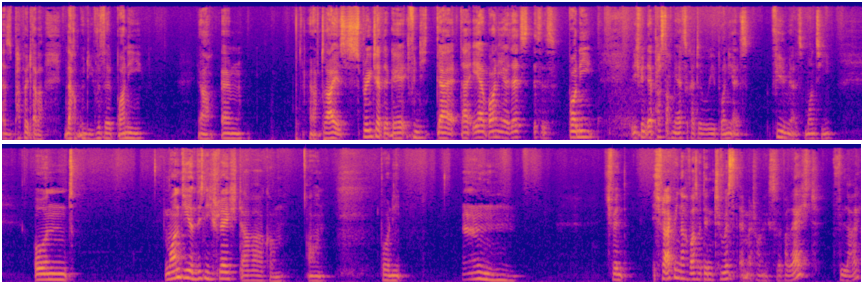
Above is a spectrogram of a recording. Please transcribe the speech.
also Puppet, aber danach kommt die Wizard Bonnie. Ja, ähm. FNAF 3 ist Springtrap, der finde ich, da, da er Bonnie ersetzt, ist es Bonnie. Ich finde, er passt auch mehr zur Kategorie Bonnie als viel mehr als Monty. Und Monty an sich nicht schlecht, aber komm. Und Bonnie. Mm. Ich finde, ich frage mich nach, was mit den Twist Animatronics wird. Vielleicht, vielleicht,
